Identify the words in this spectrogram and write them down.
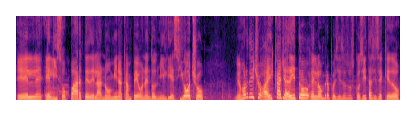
Él, él hizo parte de la nómina campeona en 2018. Mejor dicho, ahí calladito, el hombre pues hizo sus cositas y se quedó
